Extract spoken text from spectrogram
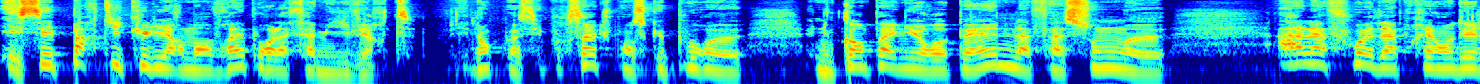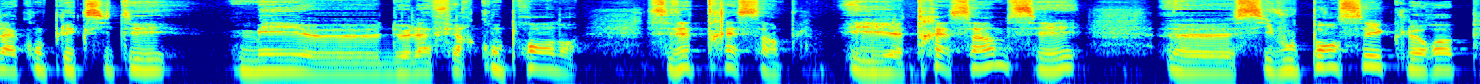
Et c'est particulièrement vrai pour la famille verte. Et donc, c'est pour ça que je pense que pour euh, une campagne européenne, la façon euh, à la fois d'appréhender la complexité, mais euh, de la faire comprendre, c'est d'être très simple. Et très simple, c'est si vous pensez que l'Europe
